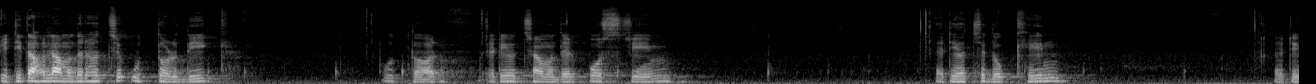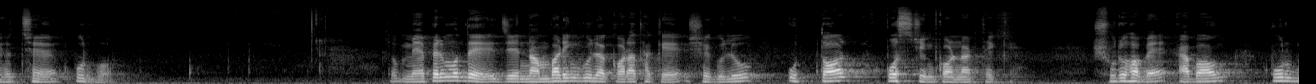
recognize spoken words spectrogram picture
এটি তাহলে আমাদের হচ্ছে উত্তর দিক। উত্তর, এটি হচ্ছে আমাদের পশ্চিম। এটি হচ্ছে দক্ষিণ। এটি হচ্ছে পূর্ব। তো ম্যাপের মধ্যে যে নাম্বারিংগুলো করা থাকে, সেগুলো উত্তর পশ্চিম কর্নার থেকে। শুরু হবে এবং পূর্ব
